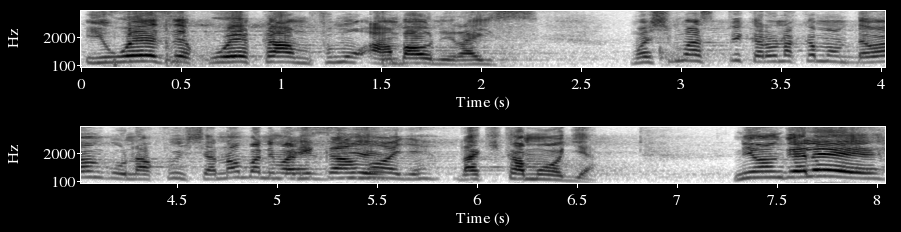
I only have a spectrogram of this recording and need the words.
iweze kuweka mfumo ambao ni rahisi. Mheshimiwa Spika, naona kama muda wangu unakwisha, naomba nimalizie Dakika moja. dakika moja. Niongelee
